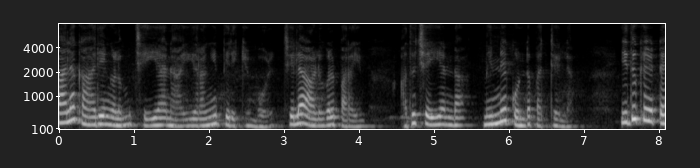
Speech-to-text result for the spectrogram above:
പല കാര്യങ്ങളും ചെയ്യാനായി ഇറങ്ങിത്തിരിക്കുമ്പോൾ ചില ആളുകൾ പറയും അത് ചെയ്യണ്ട നിന്നെക്കൊണ്ട് പറ്റില്ല. ഇത് കേട്ട്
